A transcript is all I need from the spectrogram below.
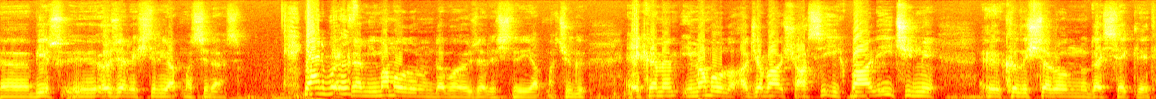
e, bir e, öz eleştiri yapması lazım. Yani bu öz- Ekrem İmamoğlu'nun da bu öz eleştiri yapması. Çünkü Ekrem İmamoğlu acaba şahsi ikbali için mi e, Kılıçdaroğlu'nu destekledi?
